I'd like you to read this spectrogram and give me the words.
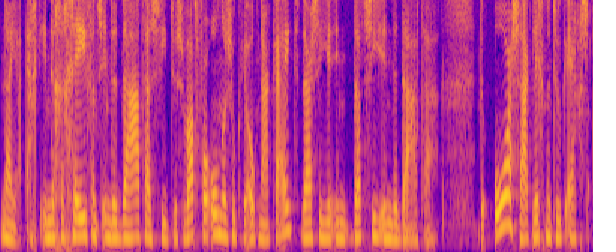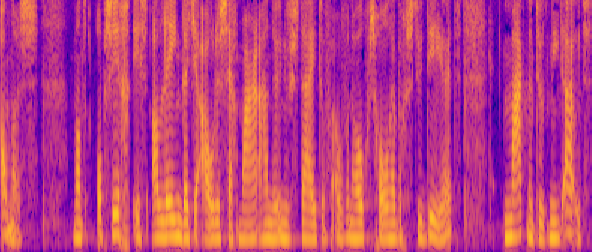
nou ja, eigenlijk in de gegevens, in de data ziet. Dus wat voor onderzoek je ook naar kijkt, daar zie je in, dat zie je in de data. De oorzaak ligt natuurlijk ergens anders. Want op zich is alleen dat je ouders zeg maar, aan de universiteit of over een hogeschool hebben gestudeerd, maakt natuurlijk niet uit.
